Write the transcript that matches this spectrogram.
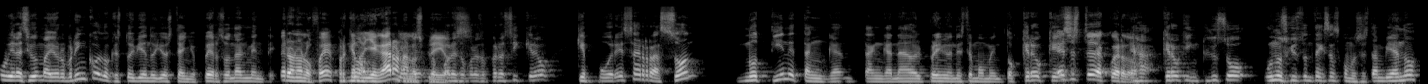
hubiera sido un mayor brinco lo que estoy viendo yo este año, personalmente. Pero no lo fue, porque no, llegaron a los playoffs. por eso, por eso. Pero sí creo que por esa razón no tiene tan, tan ganado el premio en este momento. Creo que... Eso estoy de acuerdo. creo que incluso unos Houston Texans, como se están viendo,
